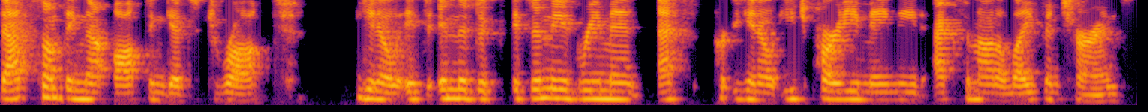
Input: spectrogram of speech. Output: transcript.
That's something that often gets dropped. You know, it's in the it's in the agreement. X, you know, each party may need X amount of life insurance,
